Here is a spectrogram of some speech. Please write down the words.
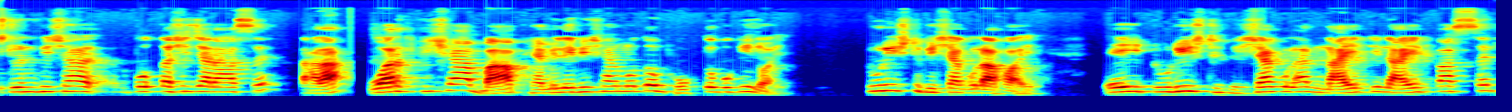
স্টুডেন্ট ভিসা প্রত্যাশী যারা আছে, তারা ওয়ার্ক ভিসা বা ফ্যামিলি ভিসার মতো ভুক্তভোগী নয়। ট্যুরিস্ট ভিসাগুলা হয়। এই ট্যুরিস্ট ভিসাগুলা নাইনটি নাইন পার্সেন্ট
